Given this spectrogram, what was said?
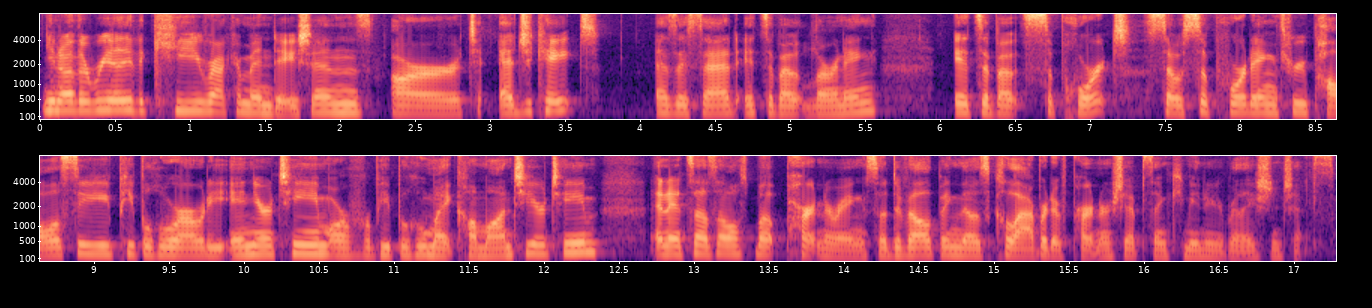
You know, the really the key recommendations are to educate. As I said, it's about learning. It's about support. So, supporting through policy people who are already in your team or for people who might come onto your team. And it's also about partnering. So, developing those collaborative partnerships and community relationships.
